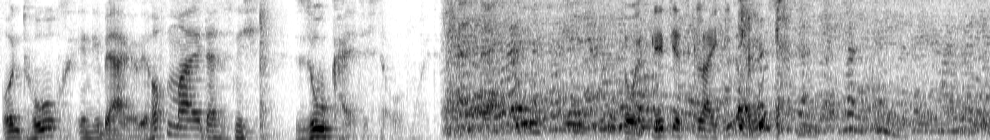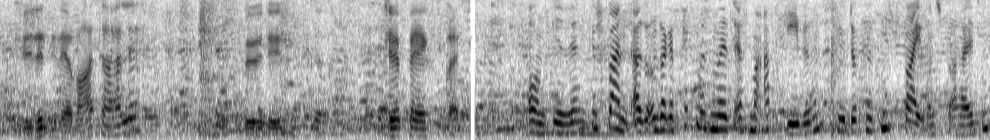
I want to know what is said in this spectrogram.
und hoch in die Berge. Wir hoffen mal, dass es nicht so kalt ist da oben heute. So, es geht jetzt gleich los. Wir sind in der Wartehalle für den Chepe Express. Und wir sind gespannt. Also unser Gepäck müssen wir jetzt erstmal abgeben. Wir dürfen es nicht bei uns behalten.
